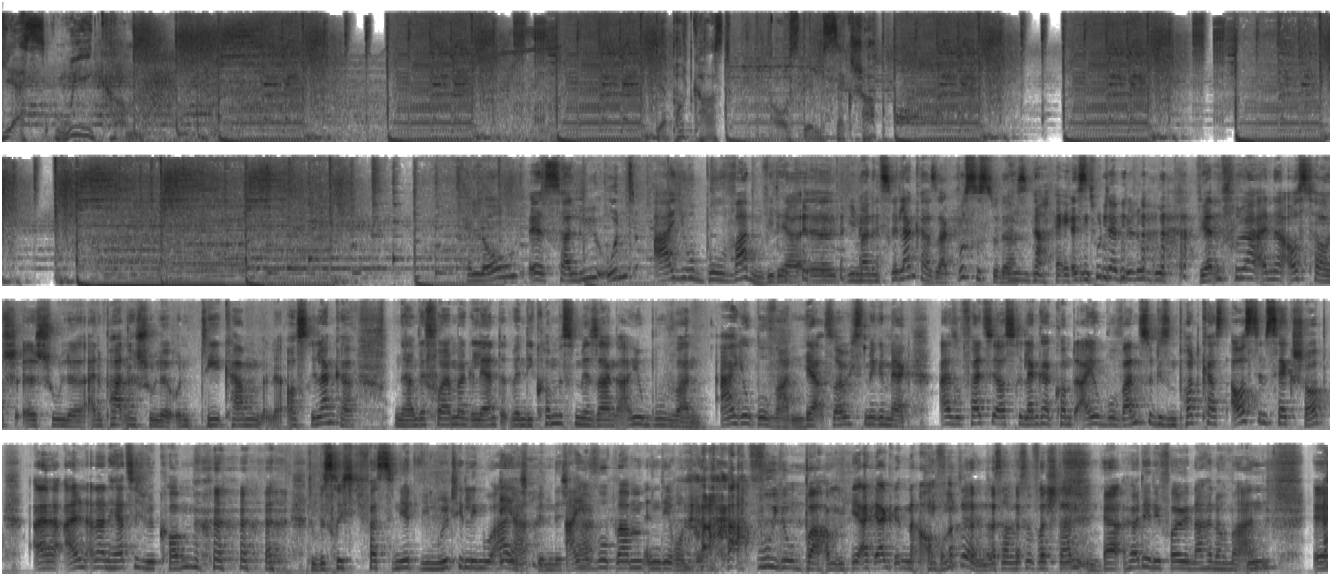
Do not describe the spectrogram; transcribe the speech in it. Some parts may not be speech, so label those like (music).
Yes, we come. Der Podcast aus dem Sexshop. Hello, äh, Salü und Ayubovan, wie, der, äh, wie man in Sri Lanka sagt. Wusstest du das? (laughs) Nein. Es tut der Bildung gut. Wir hatten früher eine Austauschschule, eine Partnerschule und die kam aus Sri Lanka. Und da haben wir vorher mal gelernt, wenn die kommen, müssen wir sagen Ayubovan. Ayubovan. Ja, so habe ich es mir gemerkt. Also, falls ihr aus Sri Lanka kommt, Ayubovan zu diesem Podcast aus dem Sexshop. Äh, allen anderen herzlich willkommen. (laughs) du bist richtig fasziniert, wie multilingual ich bin, nicht wahr? Ayubobam in die Runde. (laughs) Ayubobam. Ja, ja, genau. Wie denn? Das habe ich so verstanden. Ja, hört ihr die Folge nachher nochmal an. Hm. Ähm?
